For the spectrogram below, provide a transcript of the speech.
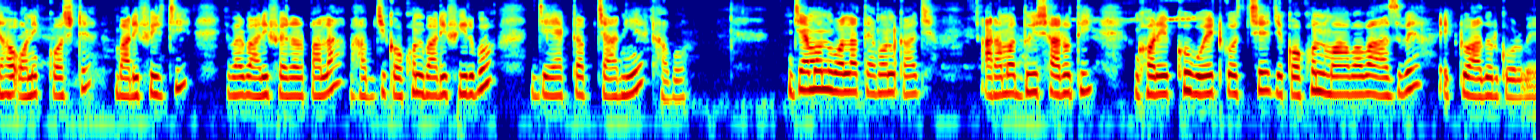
যা অনেক কষ্টে। বাড়ি ফিরছি। এবার বাড়ি ফেরার পালা, ভাবছি কখন বাড়ি ফিরবো, যে এক কাপ চা নিয়ে খাব। যেমন বলা তেমন কাজ। আর আমার দুই সারথি ঘরে খুব ওয়েট করছে যে কখন মা বাবা আসবে, একটু আদর করবে।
